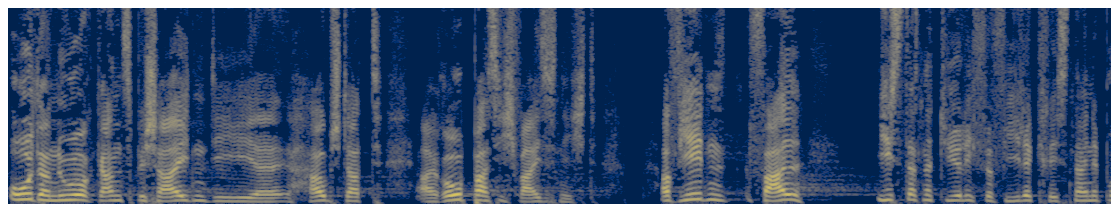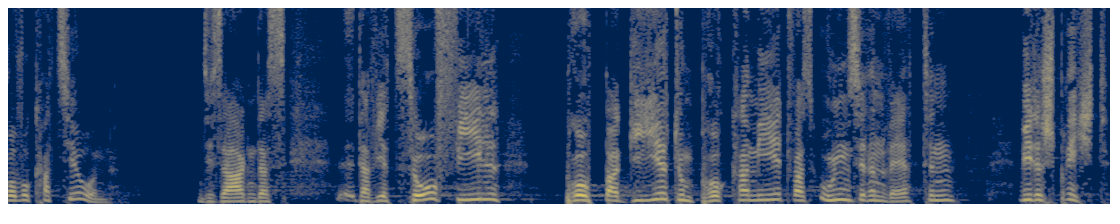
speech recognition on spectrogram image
oder nur ganz bescheiden die äh, Hauptstadt Europas, ich weiß es nicht. Auf jeden Fall ist das natürlich für viele Christen eine Provokation. Und sie sagen, dass äh, da wird so viel propagiert und proklamiert, was unseren Werten widerspricht.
